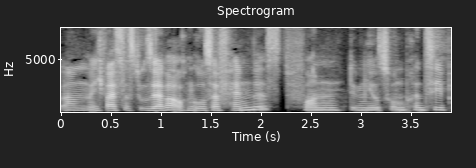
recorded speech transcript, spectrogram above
Ähm, ich weiß, dass du selber auch ein großer Fan bist von dem Newsroom-Prinzip.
